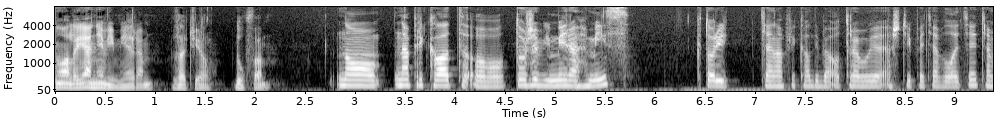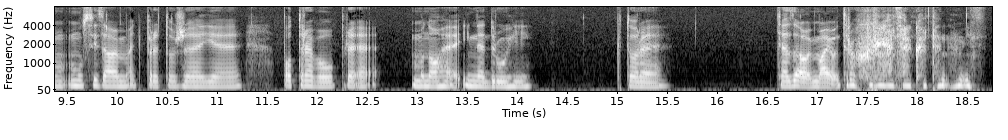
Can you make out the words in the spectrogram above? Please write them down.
no ale ja nevymieram zatiaľ, dúfam. No napríklad to, že vymiera hmyz, ktorý ťa napríklad iba otravuje a štípe ťa v lete, ťa musí zaujímať, pretože je potravou pre mnohé iné druhy, ktoré ťa zaujímajú trochu viac ako ten hmyz.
